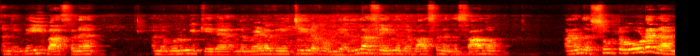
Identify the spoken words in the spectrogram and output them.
அந்த நெய் வாசனை அந்த முருங்கைக்கீரை அந்த மிளகு ஜீரகம் இது எல்லாம் சேர்ந்து அந்த வாசனை அந்த சாதம் ஆனால் அந்த சூட்டோடு நான்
